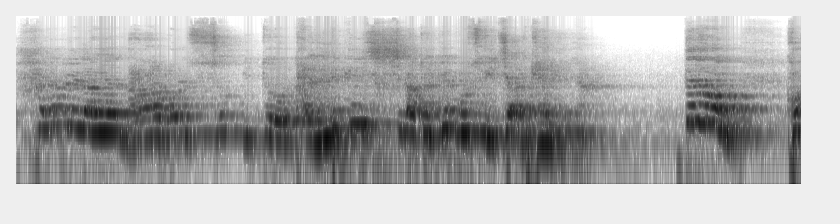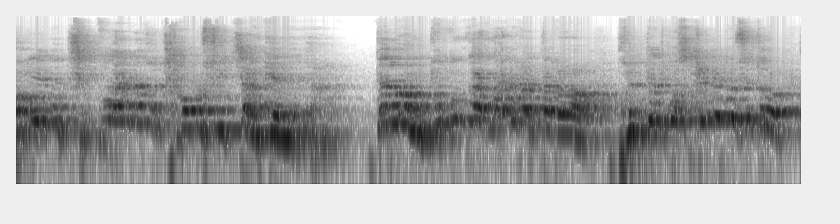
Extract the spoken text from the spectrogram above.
하늘을 향해 나아볼 수 있도록 달리기시라도 해볼 수 있지 않겠느냐? 때로는 거기에 있는 직구하면서 잡아볼 수 있지 않겠느냐? 때로는 누군가 나를 갖다가 건져주고 살려줄 수 있도록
